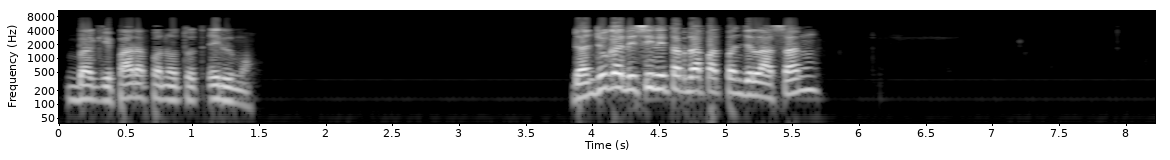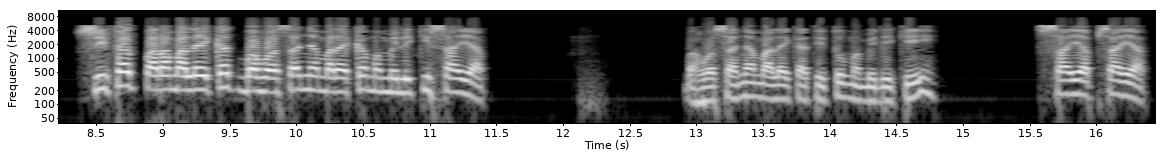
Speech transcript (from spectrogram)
bagi para penuntut ilmu. Dan juga di sini terdapat penjelasan sifat para malaikat bahwasanya mereka memiliki sayap. Bahwasanya malaikat itu memiliki sayap-sayap.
